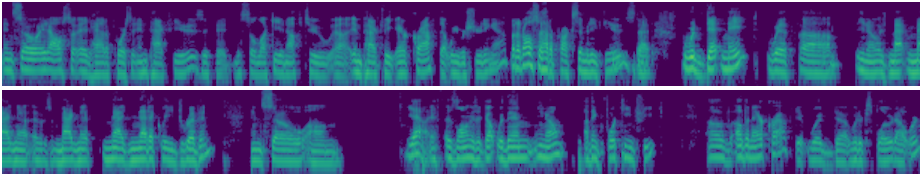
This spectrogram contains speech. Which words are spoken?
And so it also it had, of course, an impact fuse if it was so lucky enough to uh, impact the aircraft that we were shooting at. But it also had a proximity fuse that would detonate with, uh, you know, it was magnet, it was magnet magnetically driven, and so um, yeah, if as long as it got within, you know, I think 14 feet of of an aircraft, it would uh, would explode outward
